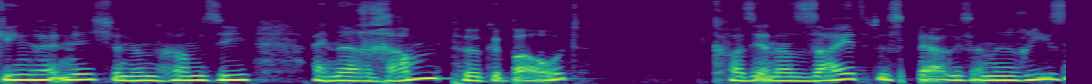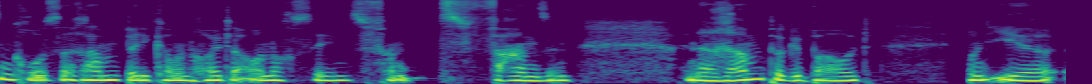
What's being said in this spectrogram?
ging halt nicht. Und dann haben sie eine Rampe gebaut, quasi an der Seite des Berges eine riesengroße Rampe, die kann man heute auch noch sehen. Das ist Wahnsinn. Eine Rampe gebaut und ihr,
